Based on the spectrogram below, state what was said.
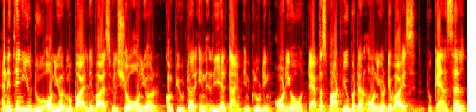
Anything you do on your mobile device will show on your computer in real time including audio. Tap the smart view button on your device to cancel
